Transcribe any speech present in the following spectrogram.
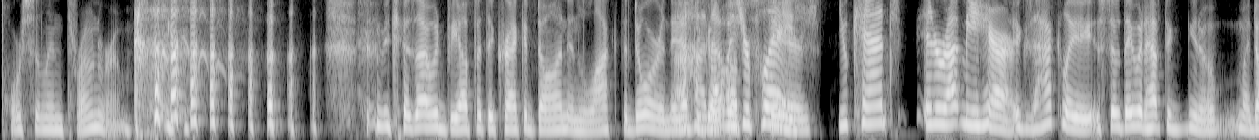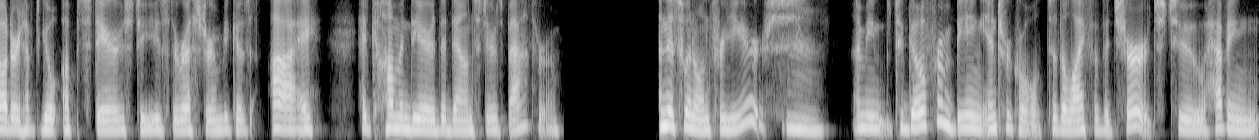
porcelain throne room because I would be up at the crack of dawn and lock the door and they'd have Uh-huh, to go that was your place. You can't interrupt me here. Exactly. So they would have to, you know, my daughter would have to go upstairs to use the restroom because I had commandeered the downstairs bathroom. And this went on for years. Mm. I mean, to go from being integral to the life of a church to having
